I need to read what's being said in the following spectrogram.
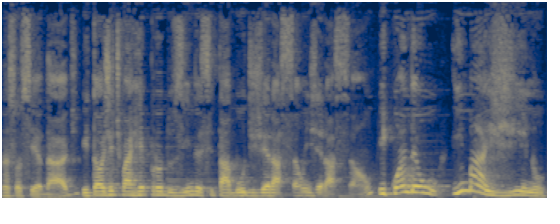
na sociedade. Então a gente vai reproduzindo esse tabu de geração em geração. E quando eu imagino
